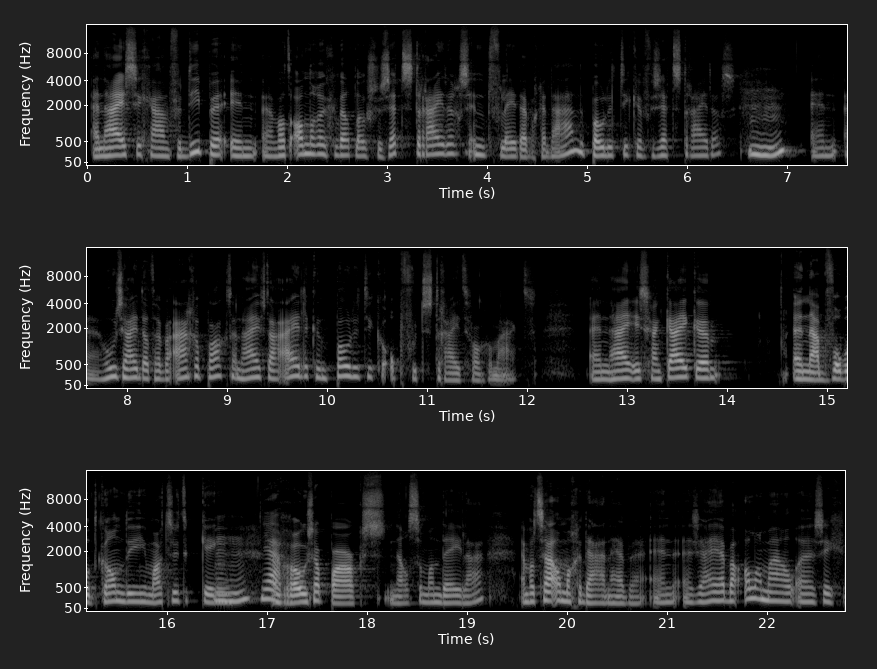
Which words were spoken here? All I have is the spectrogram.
En hij is zich gaan verdiepen in uh, wat andere geweldloos verzetstrijders in het verleden hebben gedaan, de politieke verzetstrijders. Mm -hmm. En uh, hoe zij dat hebben aangepakt. En hij heeft daar eigenlijk een politieke opvoedstrijd van gemaakt. En hij is gaan kijken uh, naar bijvoorbeeld Gandhi, Martin Luther King, mm -hmm. ja. Rosa Parks, Nelson Mandela. En wat zij allemaal gedaan hebben. En uh, zij hebben allemaal zich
